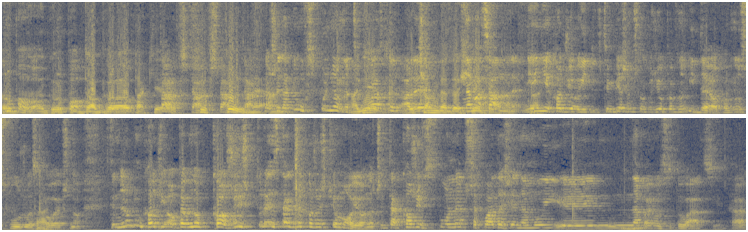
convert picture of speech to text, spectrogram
grupowo, grupy dobro grupowo. takie tak, tak, wspólne. Tak, tak. Znaczy takie uwspólnione, czy własne, ale namacalne. Nie, tak. nie chodzi o, w tym pierwszym chodzi o pewną ideę, o pewną służbę tak. społeczną. W tym drugim chodzi o pewną korzyść, która jest także korzyścią moją. Znaczy ta korzyść wspólna przekłada się na, mój, na moją sytuację. Tak?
